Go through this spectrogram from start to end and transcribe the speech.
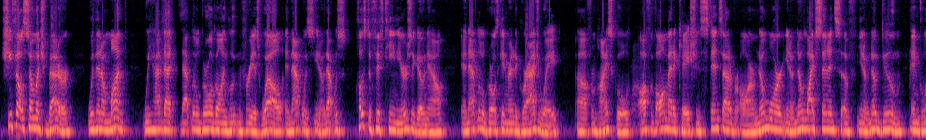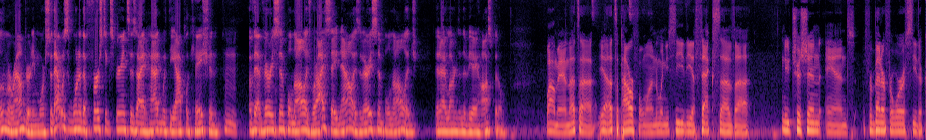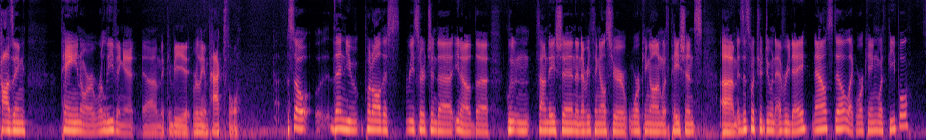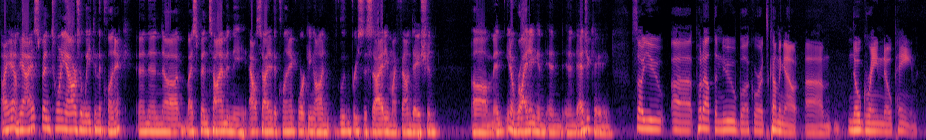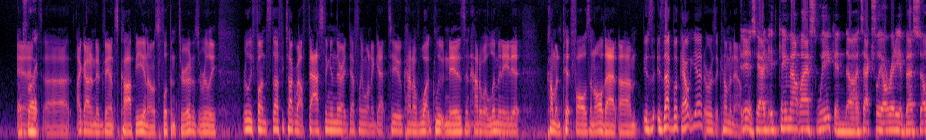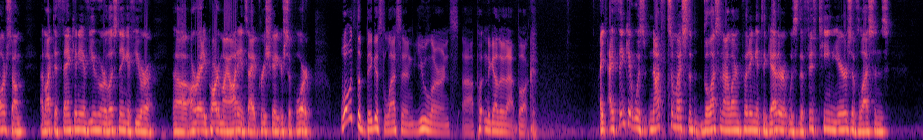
She felt so much better. Within a month we had that that little girl going gluten-free as well and that was you know that was close to 15 years ago now and that little girl's getting ready to graduate uh, from high school, wow. off of all medications, stents out of her arm, no more, you know, no life sentence of, you know, no doom and gloom around her anymore. So that was one of the first experiences I had had with the application hmm. of that very simple knowledge. What I say now is very simple knowledge that I learned in the VA hospital. Wow, man, that's a yeah, that's a powerful one when you see the effects of uh, nutrition and, for better for worse, either causing pain or relieving it, um, it can be really impactful. So then you put all this research into, you know, the gluten foundation and everything else you're working on with patients. Um, is this what you're doing every day now still, like working with people? I am. Yeah, I spend 20 hours a week in the clinic, and then uh, I spend time in the outside of the clinic working on Gluten Free Society, my foundation, um, and you know, writing and, and, and educating. So you uh, put out the new book, or it's coming out, um, "No Grain, No Pain." That's and, right. Uh, I got an advanced copy, and I was flipping through it. It was really, really fun stuff. You talk about fasting in there. I definitely want to get to kind of what gluten is and how to eliminate it, common pitfalls, and all that. Um, is is that book out yet, or is it coming out? It is. Yeah, it came out last week, and uh, it's actually already a bestseller. So I'm, I'd like to thank any of you who are listening. If you're uh, already part of my audience, I appreciate your support. What was the biggest lesson you learned uh, putting together that book? I, I, think it was not so much the, the lesson I learned putting it together, it was the 15 years of lessons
